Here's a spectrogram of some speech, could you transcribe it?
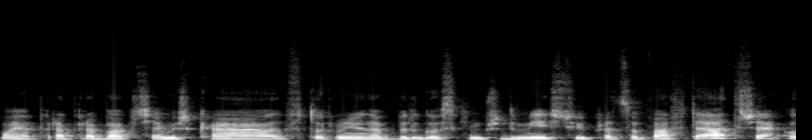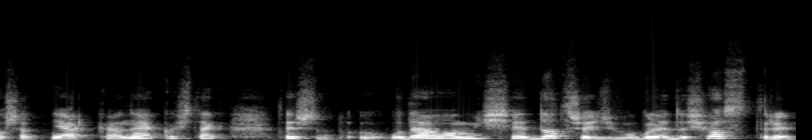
moja praprababcia mieszkała w Toruniu na bydgoskim przedmieściu i pracowała w teatrze jako szatniarka. No jakoś tak też udało mi się dotrzeć w ogóle do siostry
